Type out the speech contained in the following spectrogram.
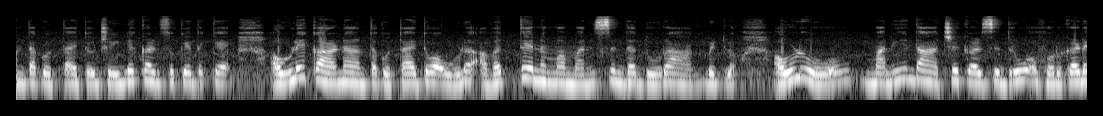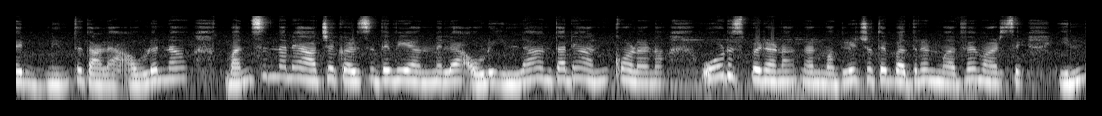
ಅಂತ ಗೊತ್ತಾಯಿತು. ಜೈಲಿಗೆ ಕಳ್ಸೋಕೆ ಅದಕ್ಕೆ ಅವಳೇ ಕಾರಣ ಅಂತ ಗೊತ್ತಾಯಿತು. ಅವಳು ಅವತ್ತೇ ನಮ್ಮ ಮನಸ್ಸಿಂದ ದೂರ ಆಗಿಬಿಟ್ಲು. ಅವಳು ಮನೆಯಿಂದ ಆಚೆ ಕಳಿಸಿದ್ರು, ಹೊರಗಡೆ ನಿಂತಿದ್ದಾಳೆ. ಅವಳನ್ನು ಮನಸ್ಸಿಂದನೇ ಆಚೆ ಕಳಿಸಿದ್ದೀವಿ ಅಂದಮೇಲೆ ಅವಳು ಇಲ್ಲ ಅಂತಲೇ ಅಂದ್ಕೊಳ್ಳೋಣ ಓಡಿಸ್ಬಿಡೋಣ. ನನ್ನ ಮಗಳ ಜೊತೆ ಭದ್ರನ ಮದುವೆ ಮಾಡಿಸಿ. ಇಲ್ಲ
